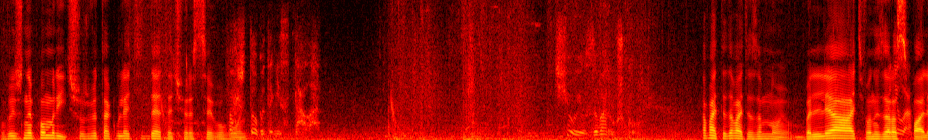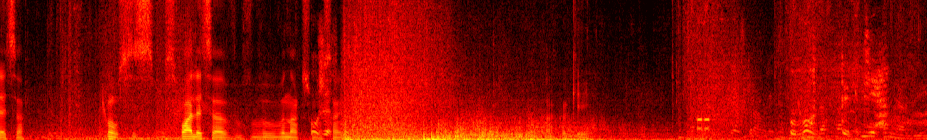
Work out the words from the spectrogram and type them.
Ви ж не помріть, що ж ви так, блядь, йдете через цей Во вогонь? что бы то ни стало. Чую заварушку. Давайте, давайте за мною. Блять, вони зараз Поняла. спаляться. Ну, с- с- спаляться в, в, в інакшому Уже. сенсі. Так, окей. Я справлюсь. Вот ты где. Энергии.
